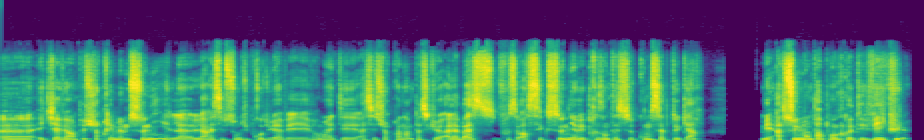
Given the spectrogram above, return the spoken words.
Euh, et qui avait un peu surpris même Sony. La, réception du produit avait vraiment été assez surprenante parce que à la base, faut savoir, c'est que Sony avait présenté ce concept car, mais absolument pas pour le côté véhicule,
